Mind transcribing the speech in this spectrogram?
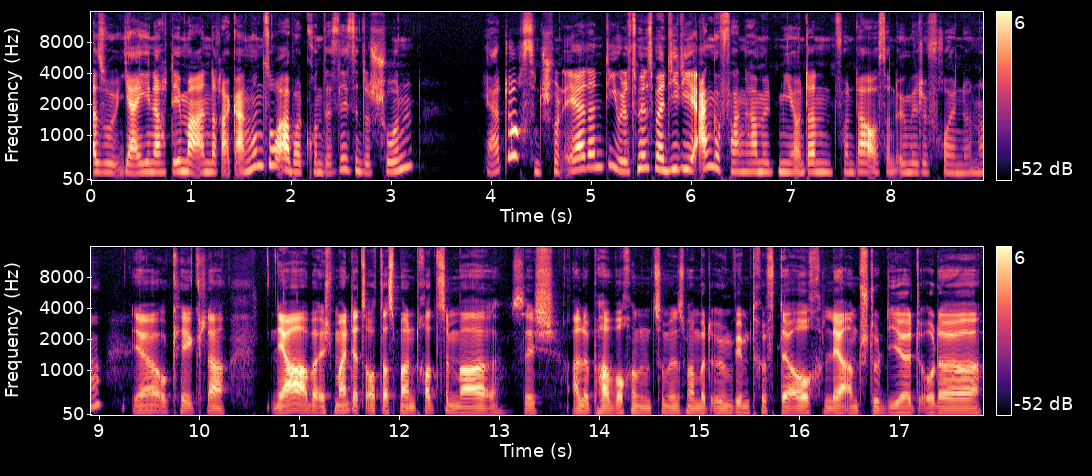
also ja, je nachdem mal anderer Gang und so, aber grundsätzlich sind es schon ja, doch, sind schon eher dann die. Oder zumindest mal die, die angefangen haben mit mir und dann von da aus dann irgendwelche Freunde, ne? Ja, okay, klar. Ja, aber ich meinte jetzt auch, dass man trotzdem mal sich alle paar Wochen zumindest mal mit irgendwem trifft, der auch Lehramt studiert oder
